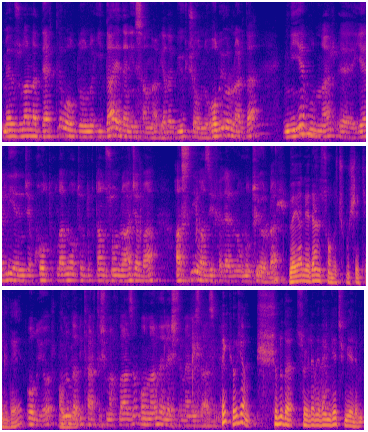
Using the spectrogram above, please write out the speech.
mevzularla dertli olduğunu iddia eden insanlar ya da büyük çoğunluğu oluyorlar da niye bunlar e, yerli yerince koltuklarına oturduktan sonra acaba asli vazifelerini unutuyorlar? veya neden sonuç bu şekilde? Oluyor. Bunu da bir tartışmak lazım. Onları da eleştirmemiz lazım. yani. Peki hocam şunu da söylemeden geçmeyelim.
